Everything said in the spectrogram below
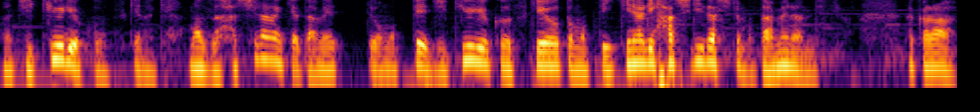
まあ、持久力をつけなきゃまず走らなきゃダメって思って持久力をつけようと思っていきなり走り出してもダメなんですよ。だから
